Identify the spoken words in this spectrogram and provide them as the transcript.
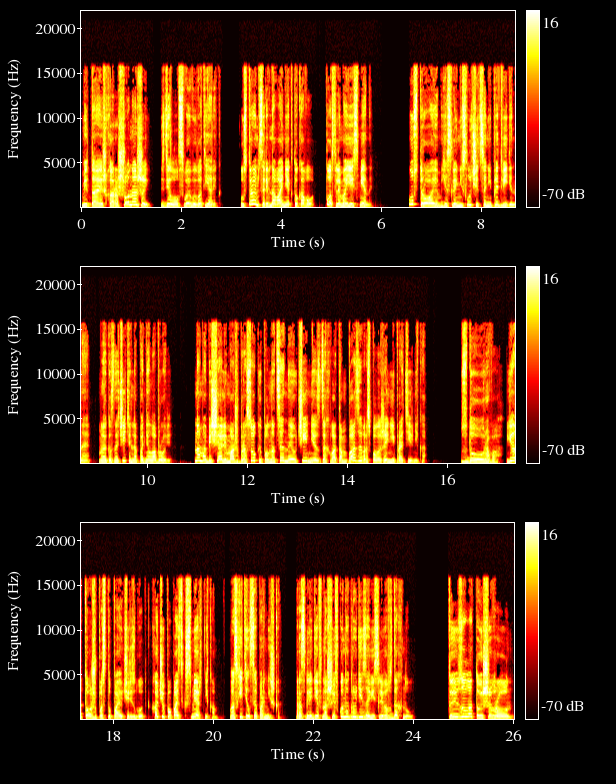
«Метаешь хорошо ножи», – сделал свой вывод Ярик. «Устроим соревнование кто кого, после моей смены». «Устроим, если не случится непредвиденное», – многозначительно подняла брови. «Нам обещали марш-бросок и полноценное учение с захватом базы в расположении противника. «Здорово! Я тоже поступаю через год. Хочу попасть к смертникам», – восхитился парнишка. Разглядев нашивку на груди, завистливо вздохнул. «Ты золотой шеврон.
